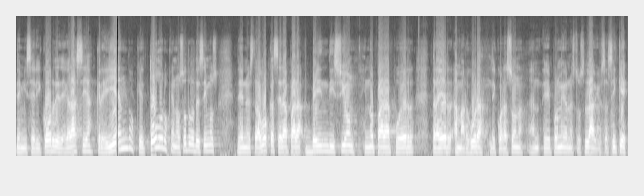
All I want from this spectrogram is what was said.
de misericordia y de gracia, creyendo que todo lo que nosotros decimos de nuestra boca será para bendición y no para poder traer amargura de corazón eh, por medio de nuestros labios. Así que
